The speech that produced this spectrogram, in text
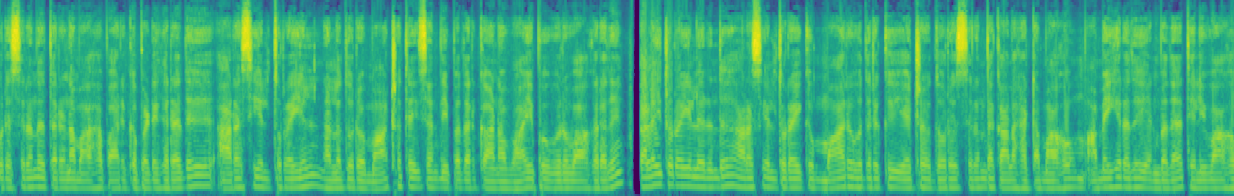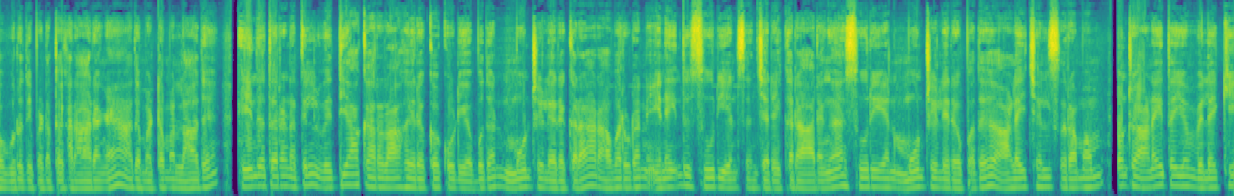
ஒரு சிறந்த தருணமாக பார்க்கப்படுகிறது. அரசியல் துறையில் நல்லதொரு மாற்றத்தை சந்திப்பதற்கான வாய்ப்பு உருவாகிறது. கலைத்துறையிலிருந்து அரசியல் துறைக்கு மாறுவதற்கு ஏற்றதொரு சிறந்த காலகட்டமாகவும் அமைகிறது என்பதை தெளிவாக உறுதிப்படுத்துகிறாருங்க. அது மட்டுமல்லாது இந்த தருணத்தில் வித்யாக்காரராக இருக்கக்கூடிய புதன் மூன்றில் இருக்கிறார். அவருடன் இணைந்து சூரியன் சஞ்சரிக்கிறாருங்க. சூரியன் மூன்றில் இருப்பது அலைச்சல் சிரமம் போன்ற அனைத்தையும் விலக்கி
